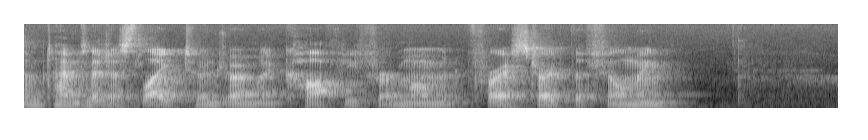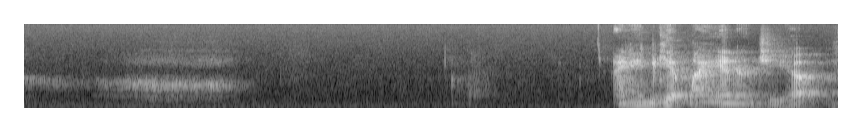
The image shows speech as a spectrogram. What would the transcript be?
Sometimes I just like to enjoy my coffee for a moment before I start the filming. I need to get my energy up.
